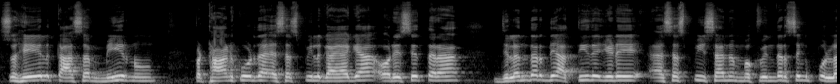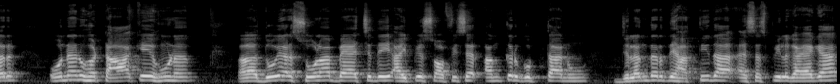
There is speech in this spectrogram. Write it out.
ਸੁਹੇਲ ਕਾਸਮ ਮੀਰ ਨੂੰ ਪਠਾਨਕੋਟ ਦਾ ਐਸਐਸਪੀ ਲਗਾਇਆ ਗਿਆ ਔਰ ਇਸੇ ਤਰ੍ਹਾਂ ਜਲੰਧਰ ਦਿਹਾਤੀ ਦੇ ਜਿਹੜੇ ਐਸਐਸਪੀ ਸਨ ਮੁਖਵਿੰਦਰ ਸਿੰਘ ਭੁੱਲਰ ਉਹਨਾਂ ਨੂੰ ਹਟਾ ਕੇ ਹੁਣ ਅ, 2016 ਬੈਚ ਦੇ ਆਈਪੀਐਸ ਆਫੀਸਰ ਅੰਕਰ ਗੁਪਤਾ ਨੂੰ ਜਲੰਧਰ ਦਿਹਾਤੀ ਦਾ ਐਸਐਸਪੀ ਲਗਾਇਆ ਗਿਆ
